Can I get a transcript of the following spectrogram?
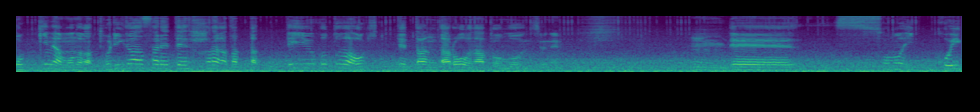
大きなものがトリガーされて腹が立ったっていうことは起きてたんだろうなと思うんですよね。うん、でその1個一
